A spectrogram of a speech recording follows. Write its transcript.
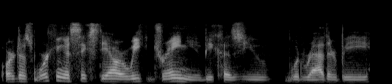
Or does working a 60-hour week drain you because you would rather be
